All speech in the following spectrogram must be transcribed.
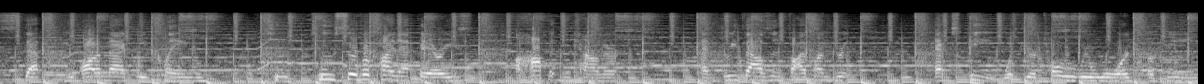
step, you automatically claim two, two Silver Pinap Berries, a Hoppip Encounter, and 3,500 XP with your total rewards of being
